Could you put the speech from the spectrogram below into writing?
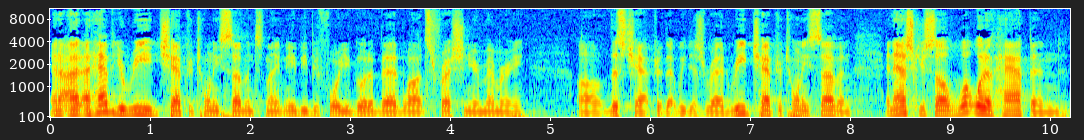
And I'd have you read chapter 27 tonight, maybe before you go to bed while it's fresh in your memory, uh, this chapter that we just read. Read chapter 27 and ask yourself what would have happened?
